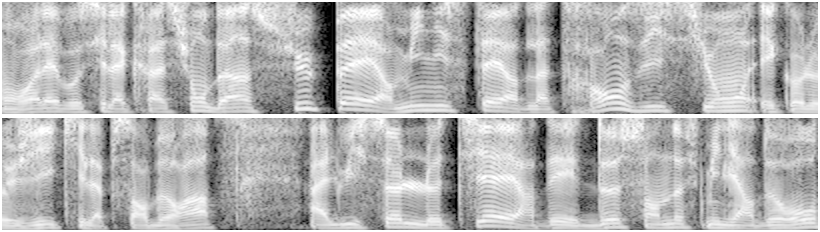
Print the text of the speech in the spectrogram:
On relève aussi la création d'un super ministère de la transition écologique. Il absorbera à lui seul le tiers des 209 milliards d'euros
